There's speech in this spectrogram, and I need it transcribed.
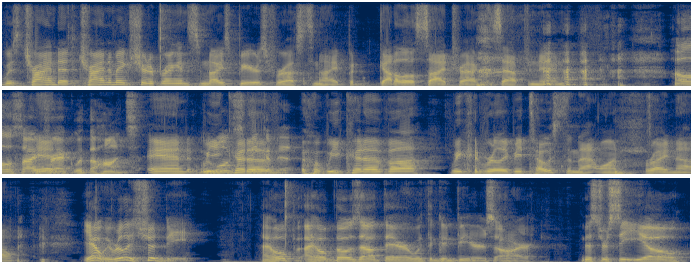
was trying to trying to make sure to bring in some nice beers for us tonight, but got a little sidetracked this afternoon, A little sidetrack with the hunt. and we, won't could have we could have uh, we could really be toasting that one right now. Yeah, we really should be. I hope I hope those out there with the good beers are. Mr. CEO.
